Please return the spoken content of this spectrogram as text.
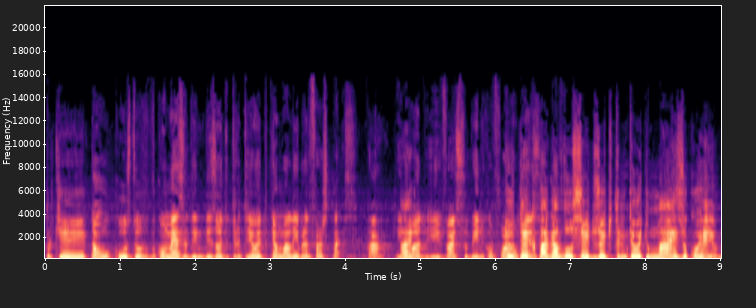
Porque Então, o custo começa de 18,38, que é uma libra de first class, tá? E, Ah, pode, e vai subindo conforme eu o tenho peso. que pagar você 18,38 mais o correio?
